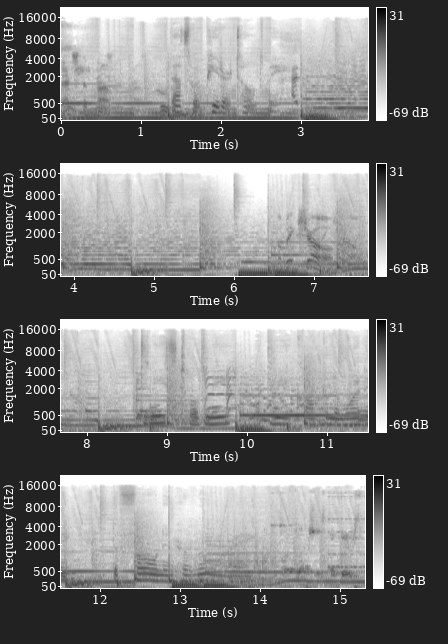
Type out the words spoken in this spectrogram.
That's the problem. That's what Peter told me. The big show. Denise told me at 3 o'clock in the morning the phone in her room rang. Just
